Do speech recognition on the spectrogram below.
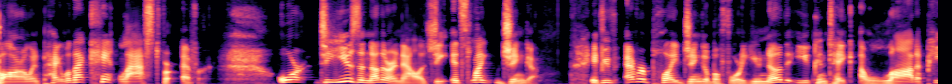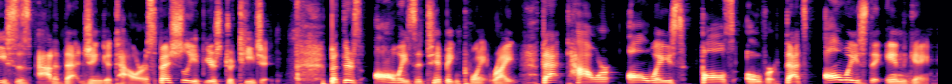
borrow and pay. Well, that can't last forever. Or to use another analogy, it's like Jenga. If you've ever played Jenga before, you know that you can take a lot of pieces out of that Jenga tower, especially if you're strategic. But there's always a tipping point, right? That tower always falls over. That's always the end game.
